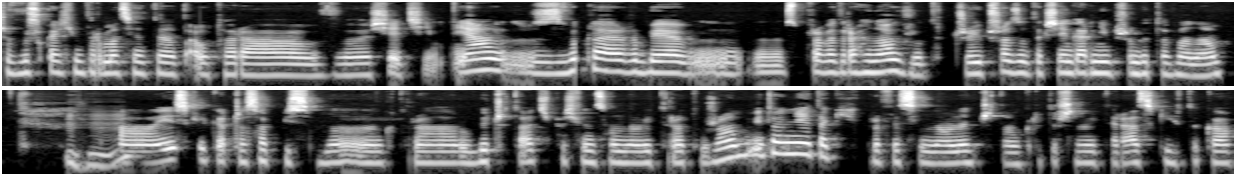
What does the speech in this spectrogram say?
czy wyszukać informacji na temat autora w sieci. Ja zwykle robię mm, sprawę trochę na odwrót, czyli przychodzę do księgarni przygotowana. Mhm. Jest kilka czasopism, y, które lubię czytać, poświęcone literaturze i to nie takich profesjonalnych, czy tam krytyczno-literackich, tylko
